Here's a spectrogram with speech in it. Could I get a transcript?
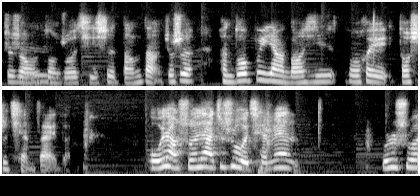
这种嗯。种族歧视等等，就是很多不一样的东西都会都是潜在的。我想说一下，就是我前面不是说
